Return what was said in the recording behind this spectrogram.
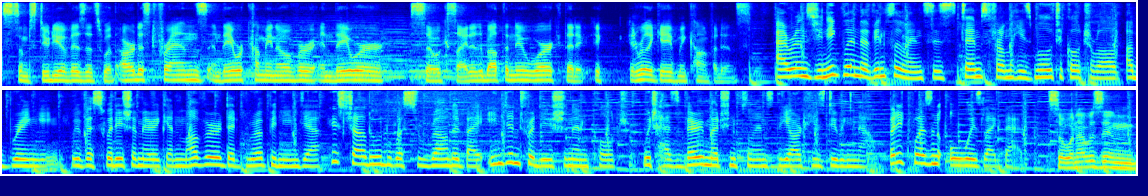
some studio visits with artist friends and they were coming over and they were so excited about the new work that it, it it really gave me confidence. Aaron's unique blend of influences stems from his multicultural upbringing. With a Swedish-American mother that grew up in India, his childhood was surrounded by Indian tradition and culture, which has very much influenced the art he's doing now. But it wasn't always like that. So when I was in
